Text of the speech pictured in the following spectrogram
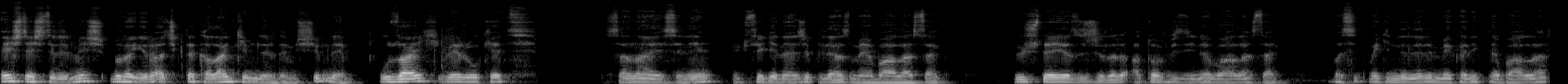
eşleştirilmiş. Buna göre açıkta kalan kimdir demiş. Şimdi uzay ve roket sanayisini yüksek enerji plazmaya bağlarsak, 3D yazıcıları atom fiziğine bağlarsak, basit makineleri mekanikle bağlar,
